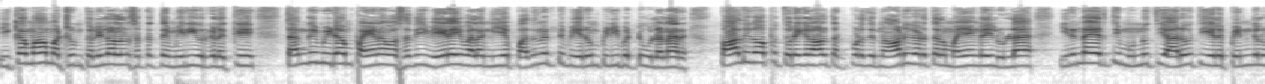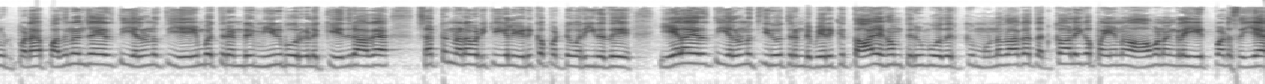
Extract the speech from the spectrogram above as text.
இக்கமா மற்றும் தொழிலாளர் சட்டத்தை மீறியவர்களுக்கு தங்குமிடம் பயண வசதி வேலை வழங்கிய பதினெட்டு பேரும் பிடிபட்டு உள்ளனர். பாதுகாப்பு துறைகளால் தற்பொழுது நாடு கடத்தல் மையங்களில் உள்ள இரண்டாயிரத்தி முன்னூற்றி அறுபத்தி ஏழு பெண்கள் உட்பட பதினஞ்சாயிரத்தி எழுநூற்றி எண்பத்தி ரெண்டு மீறுபவர்களுக்கு எதிராக சட்ட நடவடிக்கைகள் எடுக்கப்பட்டு வருகிறது. ஏழாயிரத்தி எழுநூற்றி இருபத்தி ரெண்டு பேருக்கு தாயகம் திரும்புவதற்கு முன்னதாக தற்காலிக பயண ஆவணங்களை ஏற்பாடு செய்ய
